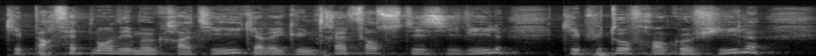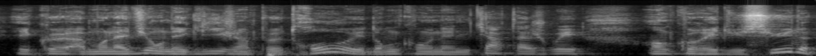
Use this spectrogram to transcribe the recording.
qui est parfaitement démocratique, avec une très forte société civile, qui est plutôt francophile, et que, à mon avis, on néglige un peu trop, et donc on a une carte à jouer en Corée du Sud.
